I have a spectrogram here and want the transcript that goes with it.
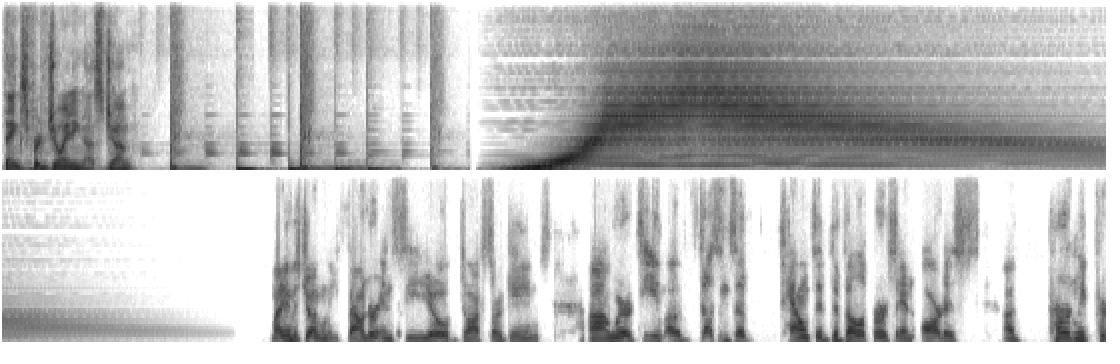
Thanks for joining us, Jung. My name is Jung Lee, founder and CEO of Darkstar Games. Uh, we're a team of dozens of talented developers and artists uh, currently pro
